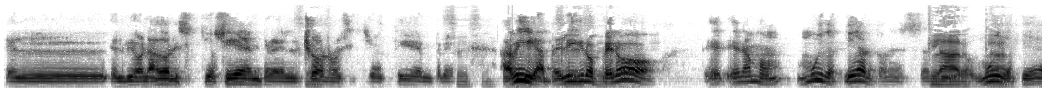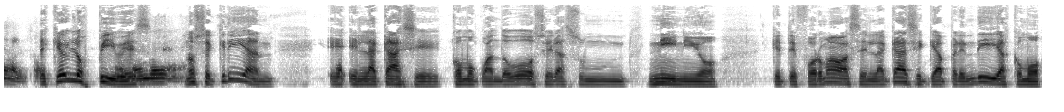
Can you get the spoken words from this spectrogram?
el, el violador existió siempre, el chorro existió siempre. Sí, sí. Había peligros, pero eh, éramos muy despiertos en ese sentido, Claro, muy claro. despiertos. Es que hoy los pibes ¿Entendés? no se crían en la calle como cuando vos eras un niño que te formabas en la calle, que aprendías, como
